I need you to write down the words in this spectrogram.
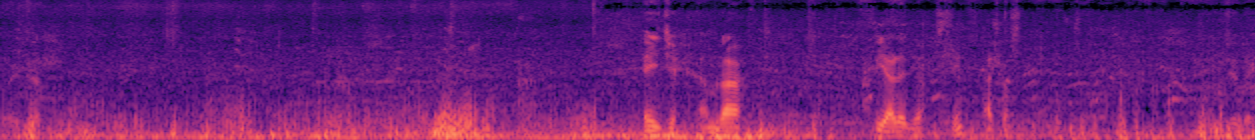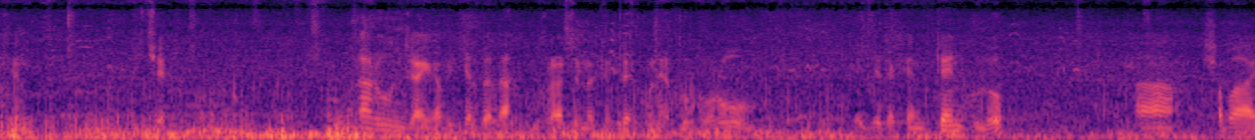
ওয়েদার এই যে আমরা পিয়ারে যাচ্ছি। আসো। এই যে দেখেন, নিচে। দারুণ জায়গা বিকেলবেলা। জন্য কিন্তু এখন এত গরম। এই যে দেখেন টেন্টগুলো সবাই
